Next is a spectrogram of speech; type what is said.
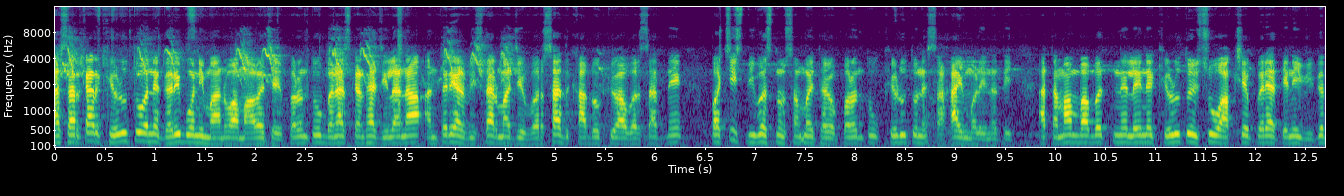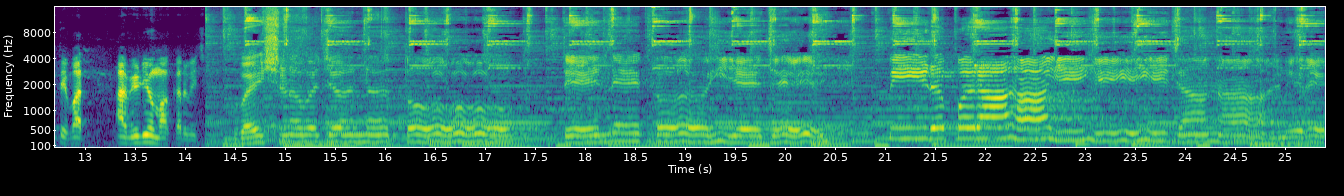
આ સરકાર ખેડૂતો અને ગરીબોની માનવામાં આવે છે. પરંતુ બનાસકાંઠા જિલ્લાના અંતરિયાળ વિસ્તારમાં જે વરસાદ ખાબક્યો આ વરસાદને પચીસ દિવસનો સમય થયો પરંતુ ખેડૂતોને સહાય મળી નથી. આ તમામ બાબતને લઈને ખેડૂતોએ શું આક્ષેપ કર્યા તેની વિગતે વાત આ વિડીયોમાં કરવી છે. વૈષ્ણવજન તો તેને કહીએ જે પીડ પરાઈ જાનાને રે.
